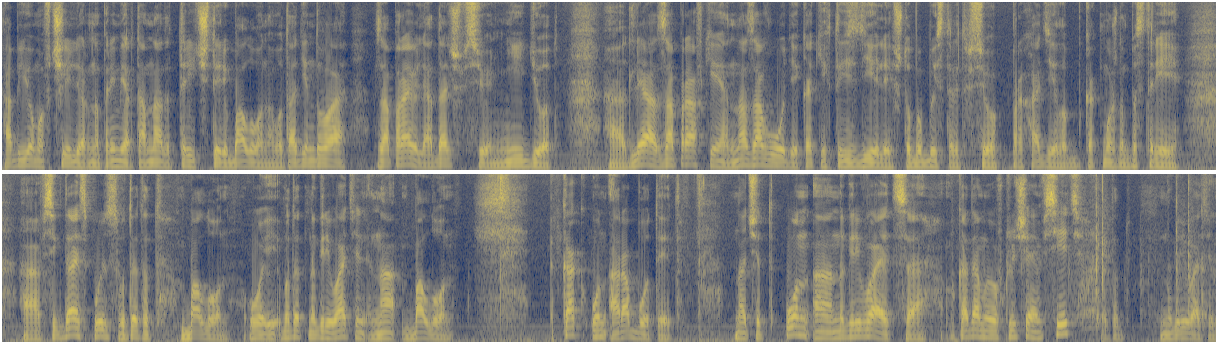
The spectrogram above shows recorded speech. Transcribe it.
объема в чиллер. Например, там надо 3-4 баллона. Вот 1-2 заправили, а дальше все, не идет. А, для заправки на заводе каких-то изделий, чтобы быстро это все проходило, как можно быстрее, а, всегда используется вот этот баллон, ой, вот этот нагреватель на баллон. Как он работает? Значит, он а, нагревается, когда мы его включаем в сеть, этот нагреватель,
